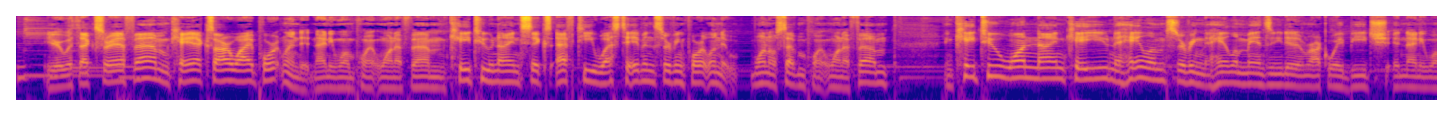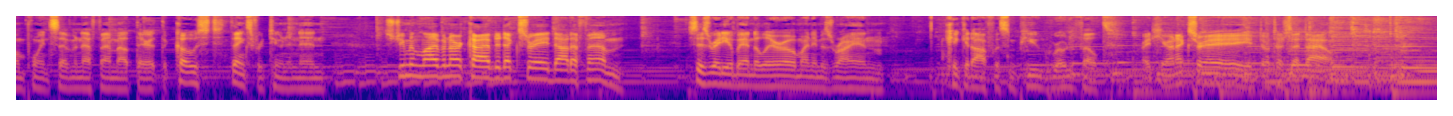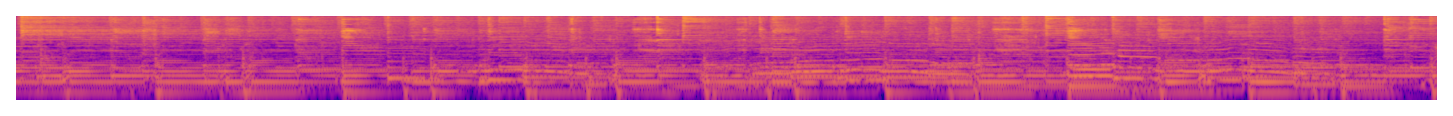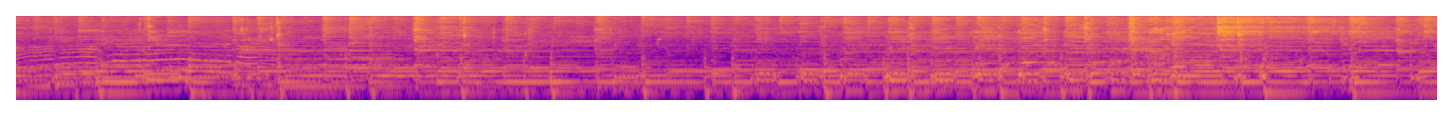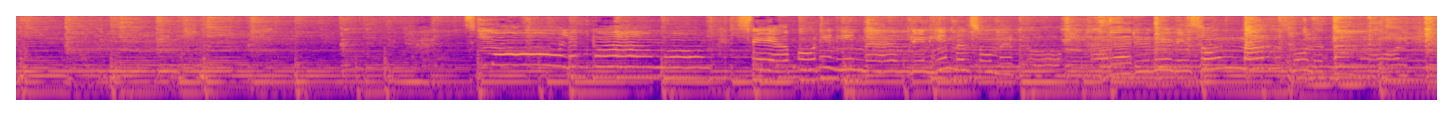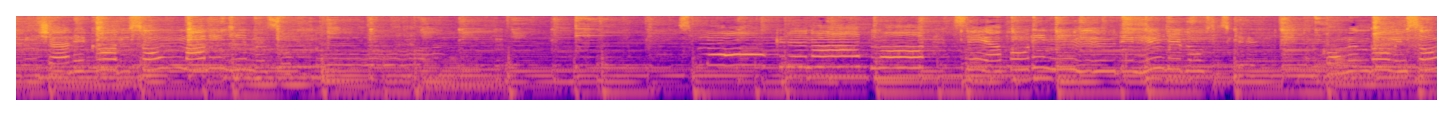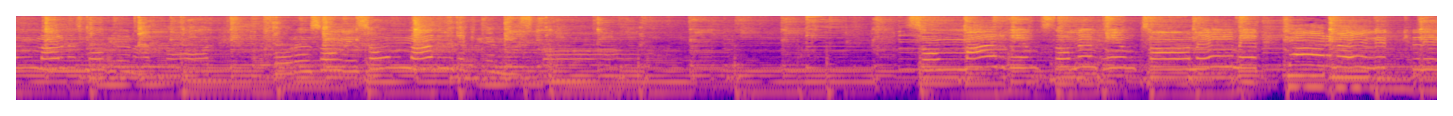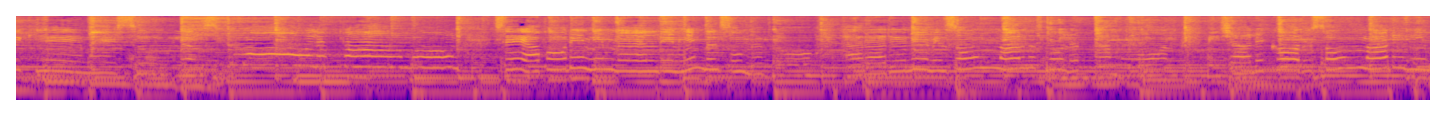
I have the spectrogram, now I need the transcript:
You're with X-Ray FM, KXRY Portland at 91.1 FM, K296FT West Haven serving Portland at 107.1 FM, and K219KU Nehalem serving Nehalem, Manzanita, and Rockaway Beach at 91.7 FM out there at the coast. Thanks for tuning in. Streaming live and archived at xray.fm. This is Radio Bandolero. My name is Ryan. Kick it off with some Pugh Rogefeldt right here on X-Ray. Don't touch that dial. Kärlek har du sommar är din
